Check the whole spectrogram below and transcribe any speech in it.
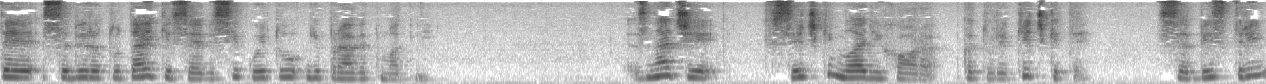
те събират отайки себе си, които ги правят мътни. Значи всички млади хора, като рекичките, са бистри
